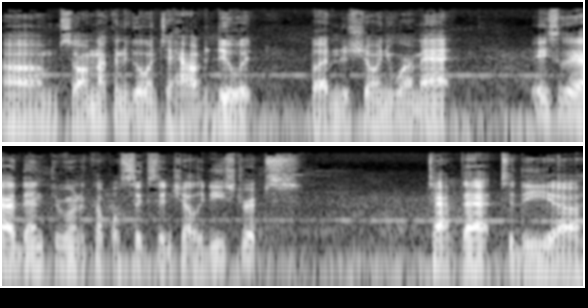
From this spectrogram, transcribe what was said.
Um, so I'm not going to go into how to do it, but I'm just showing you where I'm at. Basically, I then threw in a couple 6-inch LED strips, tap that to the uh,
